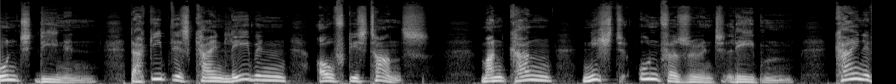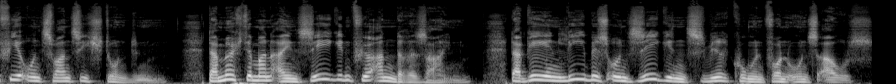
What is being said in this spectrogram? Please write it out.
und dienen. Da gibt es kein Leben auf Distanz. Man kann nicht unversöhnt leben, keine 24 Stunden. Da möchte man ein Segen für andere sein. Da gehen Liebes- und Segenswirkungen von uns aus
